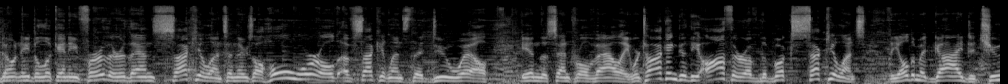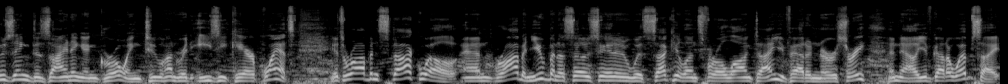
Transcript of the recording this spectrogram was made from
don't need to look any further than succulents. And there's a whole world of succulents that do well in the Central Valley. We're talking to the author of the book Succulents, the ultimate guide to choosing, designing, and growing 200 easy care plants. It's Robin Stockwell. And Robin, you've been associated with succulents for a long time. You've had a nursery, and now you've got a website.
